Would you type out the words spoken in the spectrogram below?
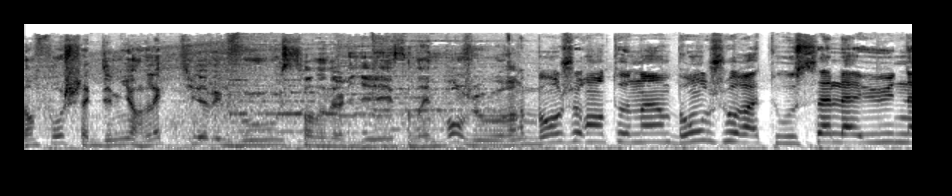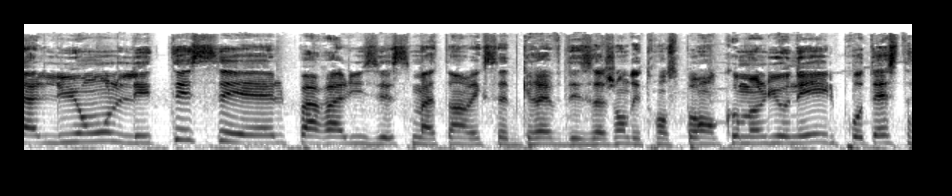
infos, chaque demi-heure l'actu avec vous. Sandrine Ollier. Sandrine, bonjour. Bonjour Antonin, bonjour à tous. À la une, à Lyon, les TCL paralysés ce matin avec cette grève des agents des transports en commun lyonnais. Ils protestent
